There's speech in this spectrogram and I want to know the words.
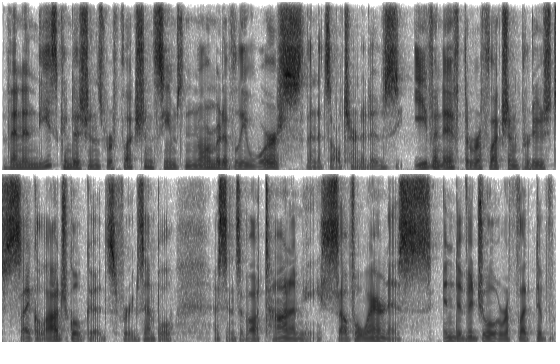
then in these conditions, reflection seems normatively worse than its alternatives, even if the reflection produced psychological goods, for example, a sense of autonomy, self awareness, individual reflective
